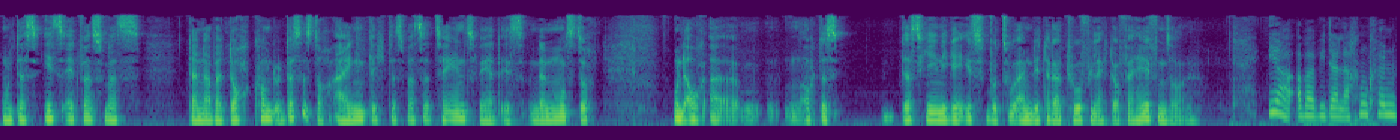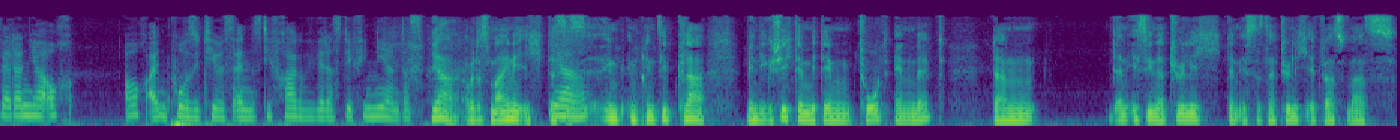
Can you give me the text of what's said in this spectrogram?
Und das ist etwas, was dann aber doch kommt. Und das ist doch eigentlich das, was erzählenswert ist. Und dann muss doch, und auch, äh, auch das, dasjenige ist, wozu einem Literatur vielleicht auch verhelfen soll. Ja, aber wieder lachen können wäre dann ja auch, auch ein positives Ende. Ist die Frage, wie wir das definieren. Das, Ja, aber das meine ich. Das Ja. ist im, im Prinzip klar. Wenn die Geschichte mit dem Tod endet, dann, dann ist sie natürlich, dann ist es natürlich etwas, was,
